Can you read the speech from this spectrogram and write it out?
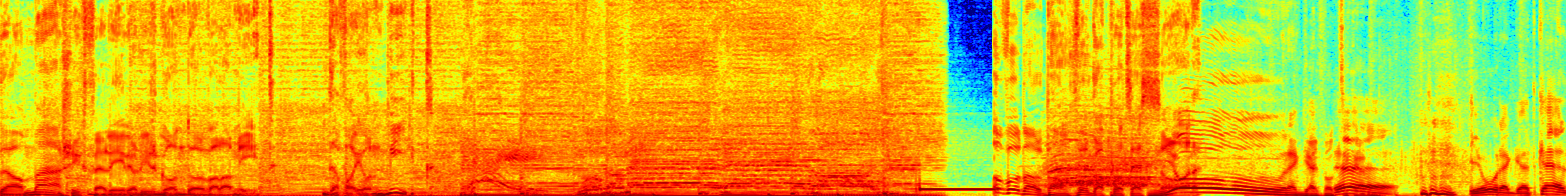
De a másik feléről is gondol valamit. De vajon mit? A vonalban fog a processzor. Jó reggelt, Focikám. Eh, Jó reggelt! Kell,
